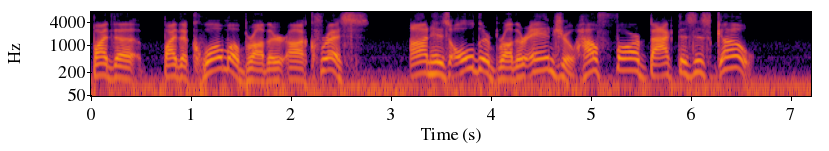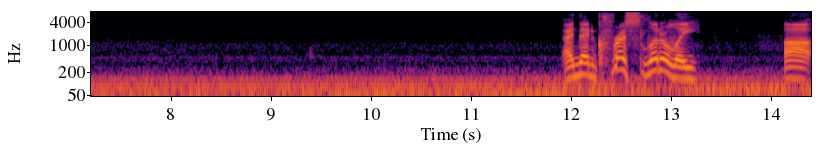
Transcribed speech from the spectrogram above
by the by the Cuomo brother uh, Chris on his older brother Andrew? How far back does this go? And then Chris literally, uh,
